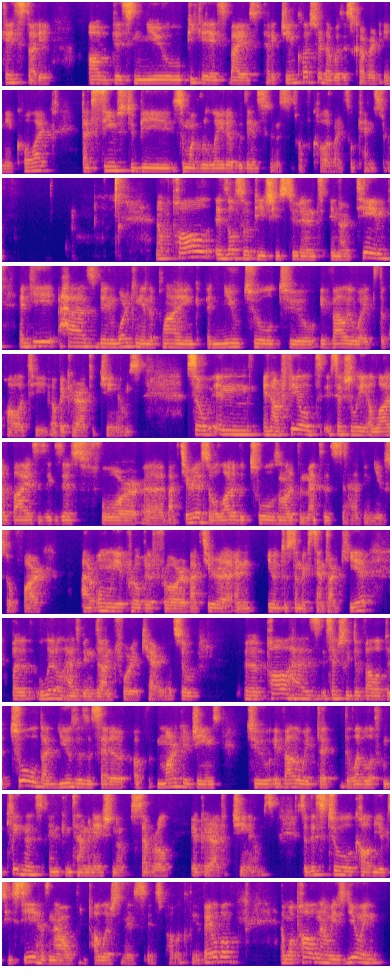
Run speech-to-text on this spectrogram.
case study of this new PKS biosynthetic gene cluster that was discovered in E. coli that seems to be somewhat related with the incidence of colorectal cancer. Now, Paul is also a PhD student in our team, and he has been working and applying a new tool to evaluate the quality of eukaryotic genomes. So, in, in our field, essentially, a lot of biases exist for uh, bacteria. So, a lot of the tools and a lot of the methods that have been used so far are only appropriate for bacteria and even to some extent archaea, but little has been done for eukaryotes. So, uh, Paul has essentially developed a tool that uses a set of, of marker genes to evaluate the, the level of completeness and contamination of several eukaryotic genomes. So this tool called EukCC has now been published and is, is publicly available. And what Paul now is doing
